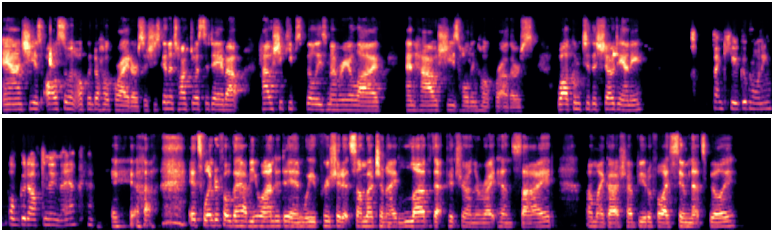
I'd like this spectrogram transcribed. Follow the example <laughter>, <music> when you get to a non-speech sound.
And she is also an open to hope writer. So she's going to talk to us today about how she keeps Billie's memory alive and how she's holding hope for others. Welcome to the show, Danny. Thank you. Good morning or good afternoon there. yeah, <laughs> <laughs> it's wonderful to have you on today, and we appreciate it so much. And I love that picture on the right hand side. Oh my gosh, how beautiful! I assume that's Billie.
